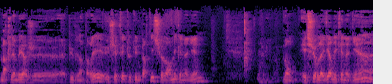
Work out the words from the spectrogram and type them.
Marc Laberge euh, a pu vous en parler. J'ai fait toute une partie sur l'armée canadienne. Ah Bon, et sur la guerre des Canadiens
